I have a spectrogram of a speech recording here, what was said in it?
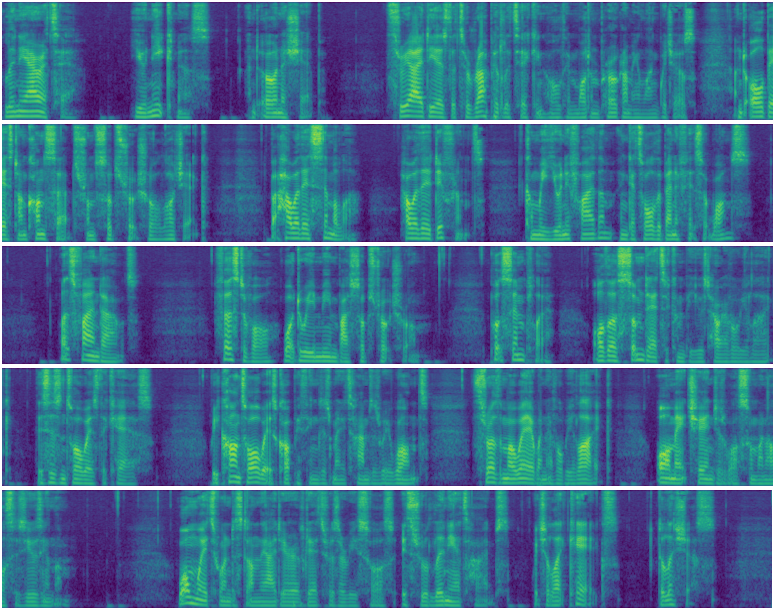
linearity, uniqueness, and ownership. Three ideas that are rapidly taking hold in modern programming languages, and all based on concepts from substructural logic. But how are they similar? How are they different? Can we unify them and get all the benefits at once? Let's find out. First of all, what do we mean by substructural? Put simply, although some data can be used however we like, this isn't always the case. We can't always copy things as many times as we want, throw them away whenever we like, or make changes while someone else is using them. One way to understand the idea of data as a resource is through linear types, which are like cakes. Delicious.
